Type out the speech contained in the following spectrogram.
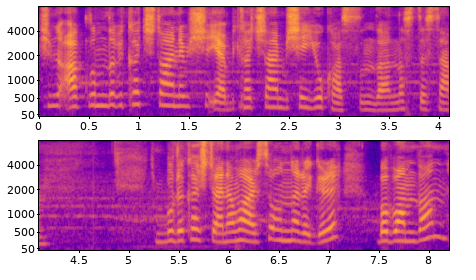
Şimdi aklımda birkaç tane bir şey ya birkaç tane bir şey yok aslında nasıl desem. Şimdi burada kaç tane varsa onlara göre babamdan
